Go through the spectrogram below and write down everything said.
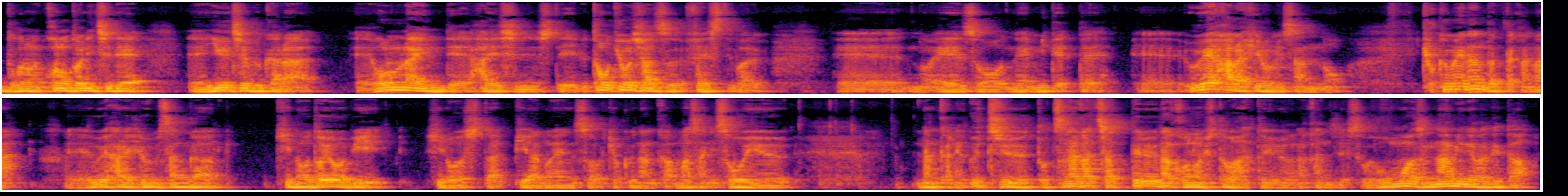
どのこの土日で、えー YouTube から、えーオンラインで配信している東京ジャズフェスティバル、えーの映像をね、見てて、えー上原ひろみさんの曲名なんだったかな、えー上原ひろみさんが昨日土曜日披露したピアノ演奏曲なんかまさにそういうなんかね、宇宙と繋がっちゃってるな、この人は、というような感じですごい思わず涙が出た、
